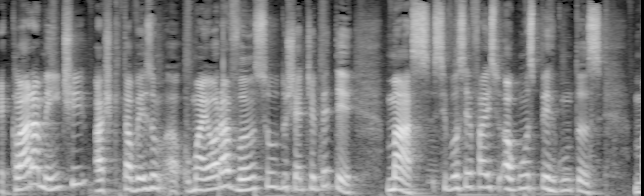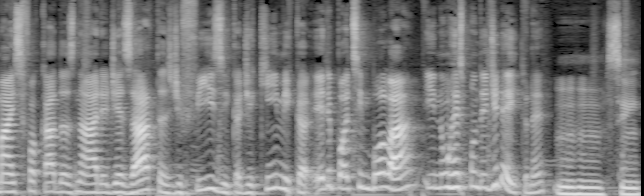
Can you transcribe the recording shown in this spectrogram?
é, claramente, acho que talvez o, o maior avanço do ChatGPT. Mas, se você faz algumas perguntas mais focadas na área de exatas, de física, de química, ele pode se embolar e não responder direito, né? Uhum, sim.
